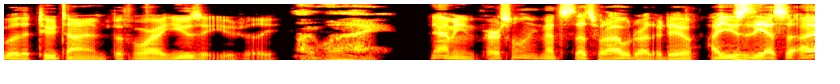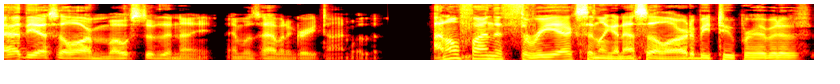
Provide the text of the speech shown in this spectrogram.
with a two times before I use it usually. No way. Yeah, I mean, personally, that's that's what I would rather do. I used the S. I had the SLR most of the night and was having a great time with it. I don't find the 3X and like an SLR to be too prohibitive.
